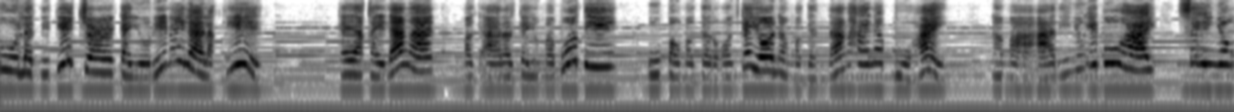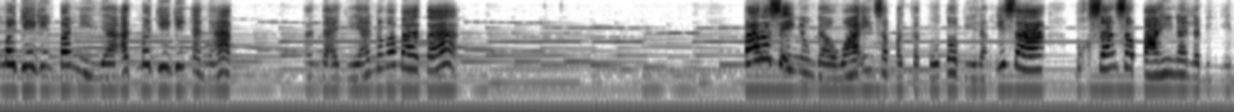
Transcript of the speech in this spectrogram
Tulad ni teacher, kayo rin ay lalaki. Kaya kailangan mag-aral kayong mabuti upang magkaroon kayo ng magandang hanap buhay na maaari niyong ibuhay sa inyong magiging pamilya at magiging anak. Tandaan niyo yan mga bata. Para sa inyong gawain sa pagkatuto bilang isa, buksan sa pahina 15.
